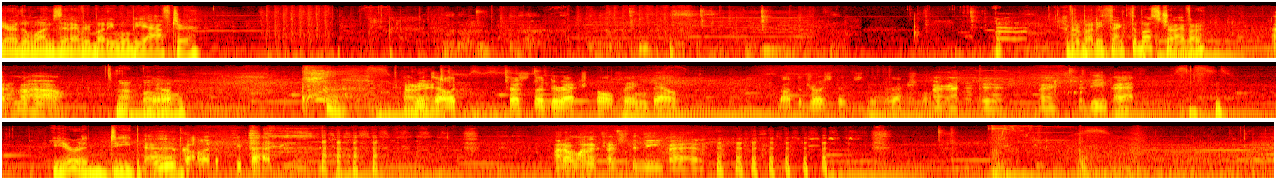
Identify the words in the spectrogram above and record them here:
we are the ones that everybody will be after. Oh, everybody thank the bus driver. I don't know how. Uh oh. All Me right. telling press the directional thing down. Not the joysticks, the directional. All right, did it. Thanks. The D-pad. You're a What do you D-pad. call it a D-pad? I don't want to touch the D-pad.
